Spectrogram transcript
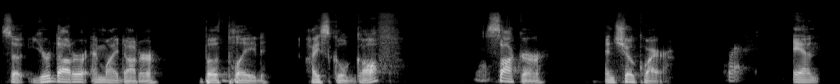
So your daughter and my daughter both mm-hmm. played high school golf, yep. soccer, and show choir. Correct. And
